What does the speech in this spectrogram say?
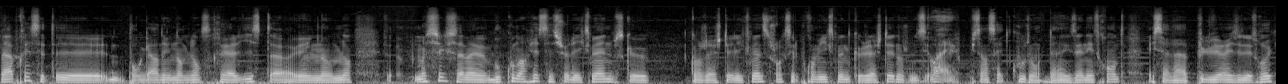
Mais après, c'était pour garder une ambiance réaliste, euh, une ambiance. Moi, je sais que ça m'avait beaucoup marqué, c'est sur les X-Men, parce que quand j'ai acheté les X-Men, je crois que c'est le premier X-Men que j'ai acheté, donc je me disais, ouais, putain, ça va être cool, on est dans les années 30, et ça va pulvériser des trucs.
